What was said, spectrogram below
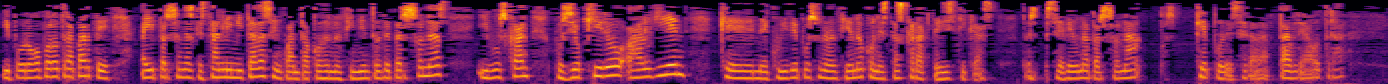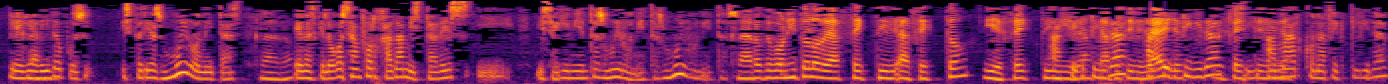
Y por, luego, por otra parte, hay personas que están limitadas en cuanto a conocimiento de personas y buscan, pues yo quiero a alguien que me cuide, pues un anciano con estas características. Entonces, se ve una persona, pues, que puede ser adaptable a otra. Y ahí ha habido, pues, historias muy bonitas en las que luego se han forjado amistades y, seguimientos muy bonitos, muy bonitos. Claro, qué bonito lo de afecto y efectividad. Afectividad, amar con afectividad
